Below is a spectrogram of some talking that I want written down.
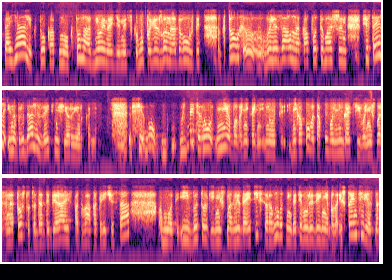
стояли, кто как мог, кто на одной ноге, значит, кому повезло на двух, кто э, вылезал на капоты машин. Все стояли и наблюдали за этими фейерверками все, ну, знаете, ну, не было ни, ну, никакого такого негатива, несмотря на то, что туда добирались по два, по три часа, вот, и в итоге не смогли дойти, все равно вот негатива у людей не было. И что интересно,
